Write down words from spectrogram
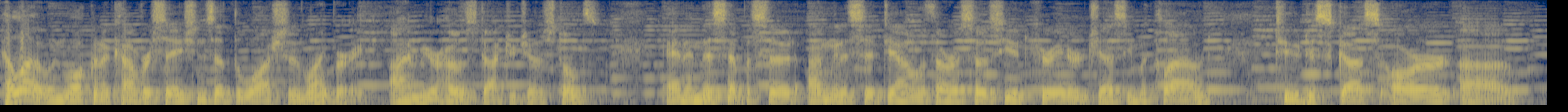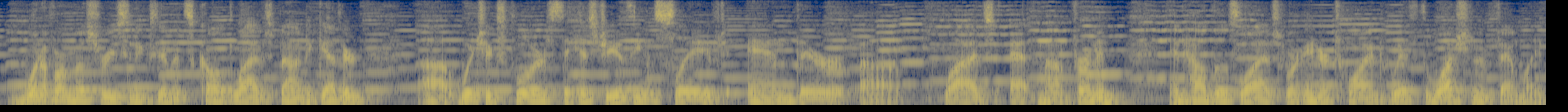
Hello, and welcome to Conversations at the Washington Library. I'm your host, Dr. Joe Stoltz, and in this episode, I'm going to sit down with our associate curator, Jessie MacLeod, to discuss our uh, one of our most recent exhibits called Lives Bound Together, uh, which explores the history of the enslaved and their uh, lives at Mount Vernon and how those lives were intertwined with the Washington family.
